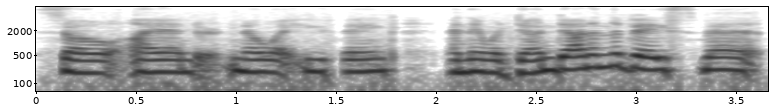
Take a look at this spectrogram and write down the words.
So I know what you think. And they were done down in the basement,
